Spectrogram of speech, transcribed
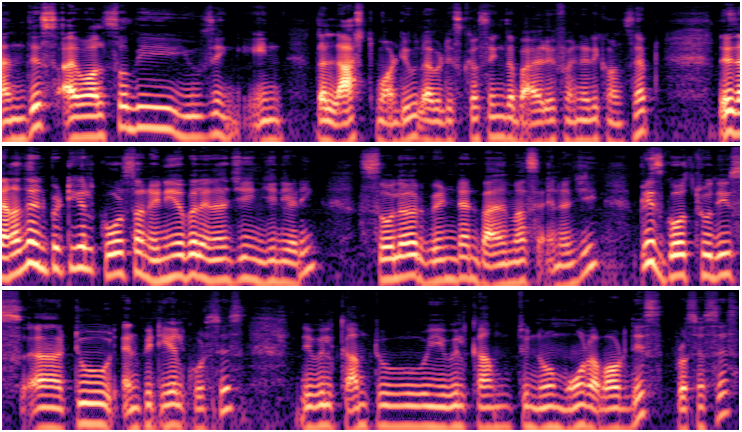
and this I will also be using in the last module I will discussing the biorefinery concept. There is another NPTEL course on renewable energy engineering, solar, wind and biomass energy. Please go through these uh, two NPTEL courses, you will come to you will come to know more about these processes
